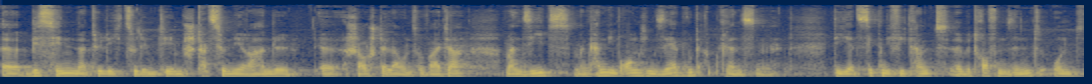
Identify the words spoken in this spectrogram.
Äh, bis hin natürlich zu den Themen stationärer Handel, äh, Schausteller und so weiter. Man sieht, man kann die Branchen sehr gut abgrenzen, die jetzt signifikant äh, betroffen sind. Und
